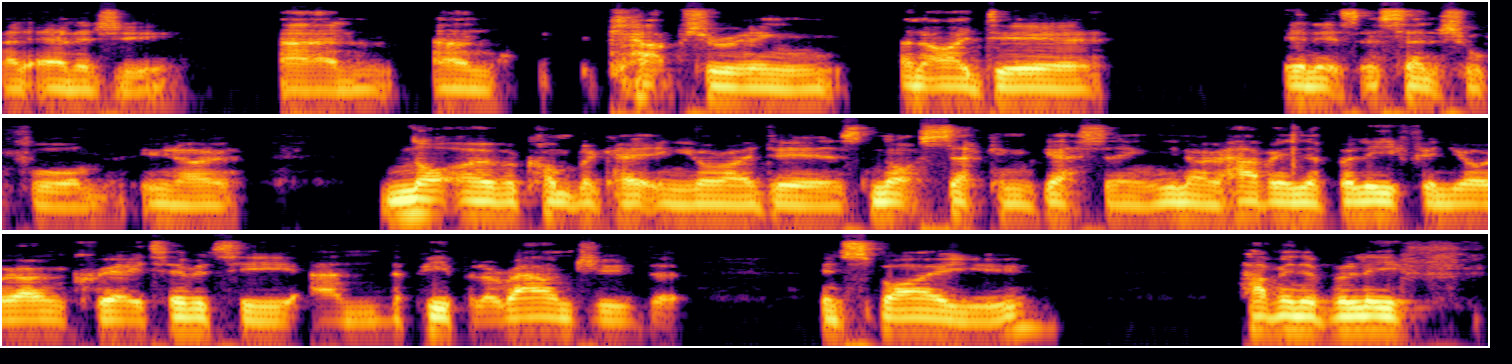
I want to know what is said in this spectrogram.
and energy and and capturing an idea in its essential form, you know, not overcomplicating your ideas, not second guessing, you know, having the belief in your own creativity and the people around you that inspire you having the belief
